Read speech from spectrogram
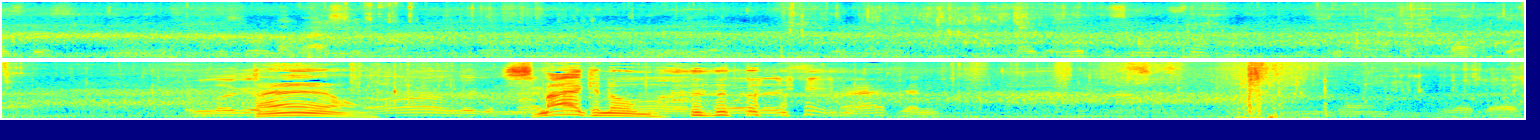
Who wants this? This one? Basketball. Like with this motherfucker? fuck yeah. Look at Damn. Oh, look at Mike. Smacking 'em. Oh, boy, they smacking. Yeah, dash.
